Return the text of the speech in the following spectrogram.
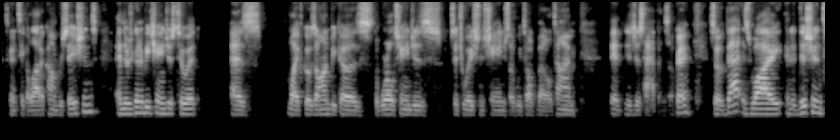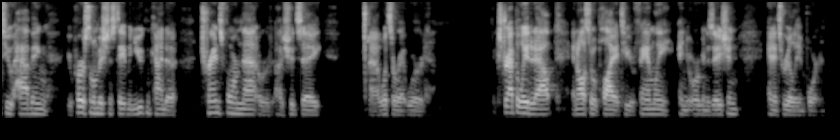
It's going to take a lot of conversations, and there's going to be changes to it as life goes on because the world changes, situations change, like we talk about all the time. It, it just happens. Okay. So that is why, in addition to having your personal mission statement, you can kind of transform that, or I should say, uh, what's the right word? Extrapolate it out and also apply it to your family and your organization. And it's really important.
